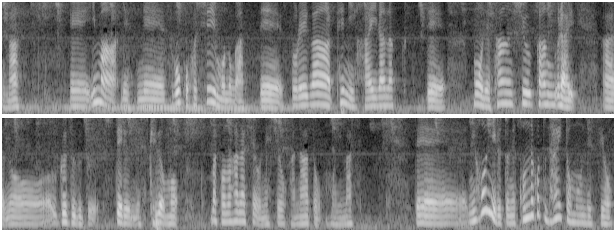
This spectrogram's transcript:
います。えー、今ですねすごく欲しいものがあってそれが手に入らなくってもうね3週間ぐらいあのぐずぐずしてるんですけども、まあ、その話をねしようかなと思います。で日本にいるとねこんなことないと思うんですよ。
